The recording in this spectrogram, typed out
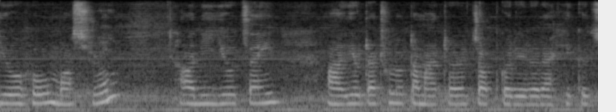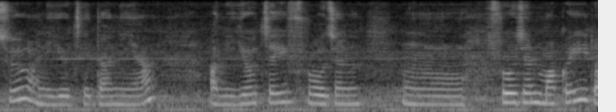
यो हो मसरुम अनि यो चाहिँ एउटा ठुलो टमाटर चप गरेर राखेको छु अनि यो चाहिँ धनियाँ अनि यो चाहिँ फ्रोजन फ्रोजन मकै र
